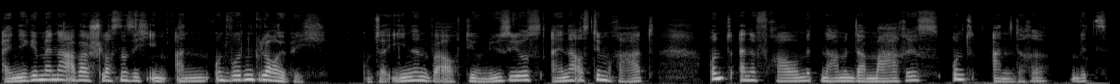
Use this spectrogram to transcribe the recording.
Einige Männer aber schlossen sich ihm an und wurden gläubig. Unter ihnen war auch Dionysius, einer aus dem Rat, und eine Frau mit Namen Damaris und andere mit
